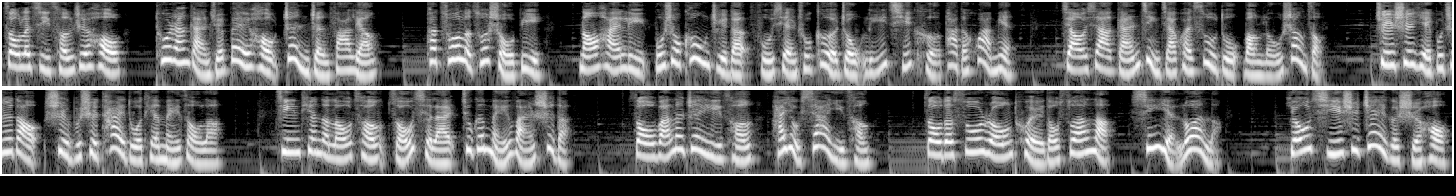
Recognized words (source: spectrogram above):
走了几层之后，突然感觉背后阵阵发凉。他搓了搓手臂，脑海里不受控制的浮现出各种离奇可怕的画面，脚下赶紧加快速度往楼上走。只是也不知道是不是太多天没走了。今天的楼层走起来就跟没完似的，走完了这一层还有下一层，走的苏荣腿都酸了，心也乱了。尤其是这个时候，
